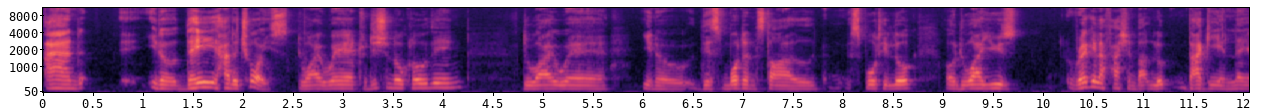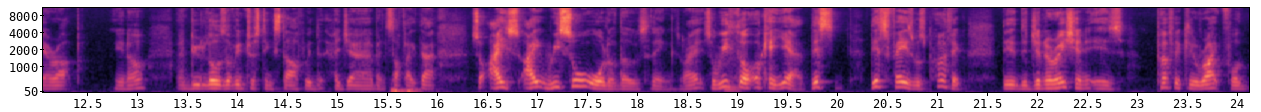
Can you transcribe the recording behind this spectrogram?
and you know they had a choice. Do I wear traditional clothing? Do I wear you know this modern style sporty look? Or do I use regular fashion but look baggy and layer up you know and do loads of interesting stuff with hijab and stuff like that? So i, I we saw all of those things right? So we mm. thought okay yeah this this phase was perfect. The the generation is perfectly ripe for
